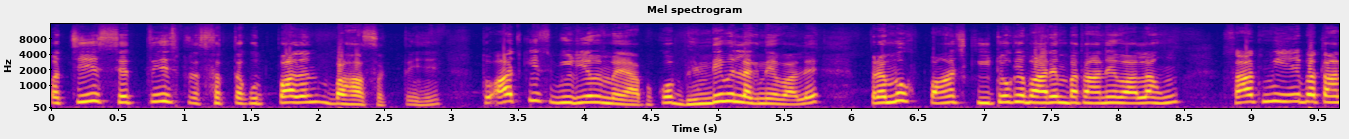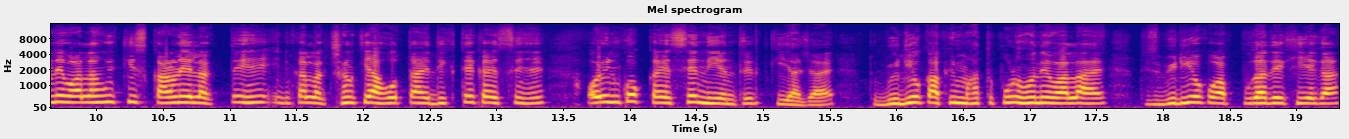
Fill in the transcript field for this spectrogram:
25 से 30 प्रतिशत तक उत्पादन बढ़ा सकते हैं। तो आज की इस वीडियो में मैं आपको भिंडी में लगने वाले प्रमुख पाँच कीटों के बारे में बताने वाला हूँ। साथ में ये बताने वाला हूँ कि किस कारण ये लगते हैं, इनका लक्षण क्या होता है, दिखते कैसे हैं और इनको कैसे नियंत्रित किया जाए। तो वीडियो काफ़ी महत्वपूर्ण होने वाला है तो इस वीडियो को आप पूरा देखिएगा।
